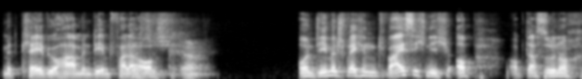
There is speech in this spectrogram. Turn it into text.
mit Klaviyo haben, in dem auch. Richtig, ja. Und dementsprechend weiß ich nicht, ob, ob das so noch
